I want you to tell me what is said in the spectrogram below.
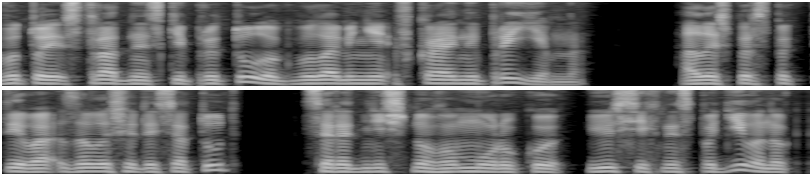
в отой страдницький притулок була мені вкрай неприємна, але ж перспектива залишитися тут, серед нічного мороку і усіх несподіванок,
